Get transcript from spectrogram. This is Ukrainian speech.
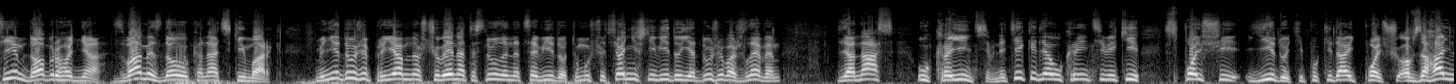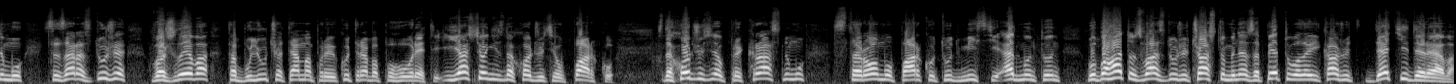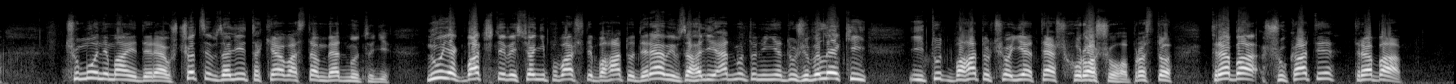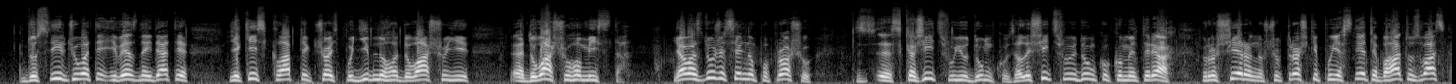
Всім доброго дня! З вами знову канадський Марк. Мені дуже приємно, що ви натиснули на це відео, тому що сьогоднішнє відео є дуже важливим для нас, українців, не тільки для українців, які з Польщі їдуть і покидають Польщу, а в загальному це зараз дуже важлива та болюча тема, про яку треба поговорити. І я сьогодні знаходжуся в парку. Знаходжуся в прекрасному старому парку тут в місті Едмонтон, бо багато з вас дуже часто мене запитували і кажуть, де ті дерева? Чому немає дерев? Що це взагалі таке у вас там в Едмонтоні? Ну, як бачите, ви сьогодні побачите багато дерев, і взагалі Едмонтон є дуже великий, і тут багато чого є теж хорошого. Просто треба шукати, треба досліджувати, і ви знайдете якийсь клаптик чогось подібного до, вашої, е, до вашого міста. Я вас дуже сильно попрошу, скажіть свою думку, залишіть свою думку в коментарях розширено, щоб трошки пояснити. Багато з вас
